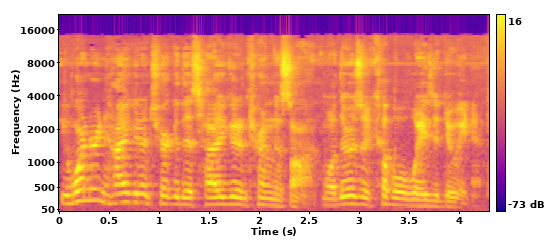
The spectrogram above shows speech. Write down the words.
you're wondering how you're going to trigger this, how you're going to turn this on. Well, there's a couple of ways of doing it.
